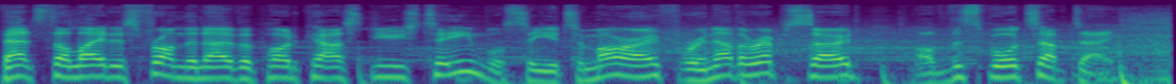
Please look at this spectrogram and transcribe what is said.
That's the latest from the Nova Podcast News team. We'll see you tomorrow for another episode of the Sports Update.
